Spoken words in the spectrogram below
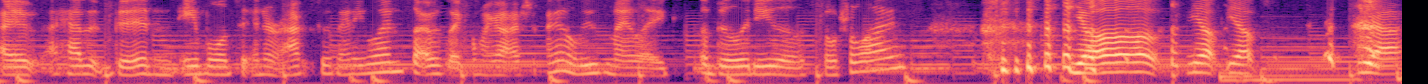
I I haven't been able to interact with anyone. So I was like, oh my gosh, I'm gonna lose my like ability to socialize. yup, yep, yep. Yeah,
